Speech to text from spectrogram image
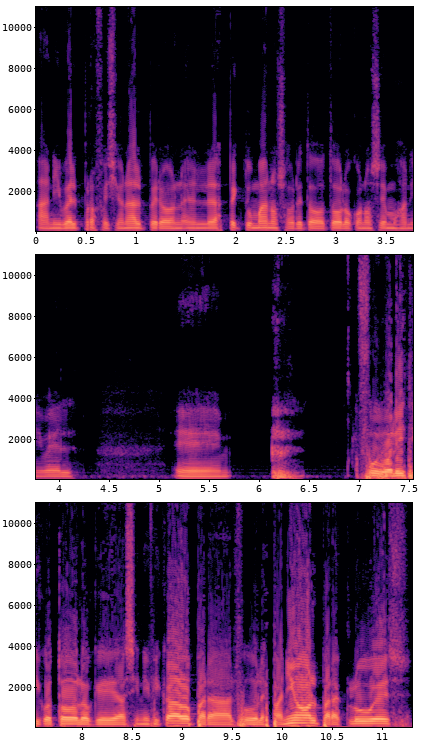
a nivel profesional, pero en el aspecto humano sobre todo, todo lo conocemos a nivel eh, futbolístico, todo lo que ha significado para el fútbol español, para clubes,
